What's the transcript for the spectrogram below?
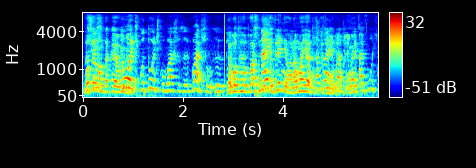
Вот Зачем то нам такая выгода? Точку, точку вашу, вашу э, Да вот, точку. вот ваша На- точка зрения, она моя точка Какая зрения, ваша? понимаете? Озвучьте.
